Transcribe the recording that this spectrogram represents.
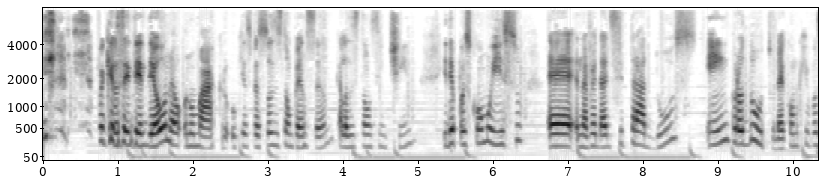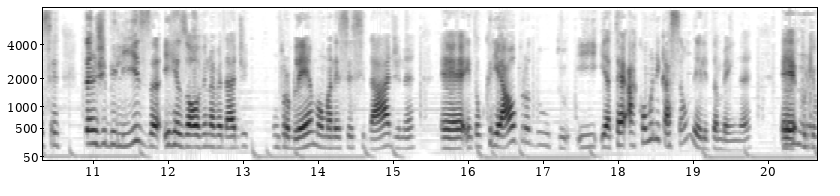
Porque você entendeu no, no, macro o que as pessoas estão pensando, o que elas estão sentindo, e depois como isso, é, na verdade, se traduz em produto, né? Como que você tangibiliza e resolve, na verdade, um problema, uma necessidade, né? É, então, criar o produto e, e, até a comunicação dele também, né? É, uhum. Porque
